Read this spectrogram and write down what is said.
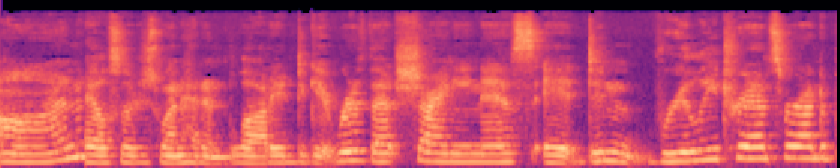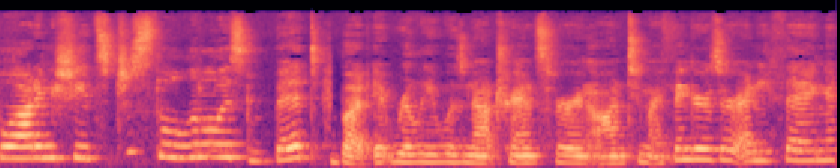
on. I also just went ahead and blotted to get rid of that shininess. It didn't really transfer onto blotting sheets, just the littlest bit, but it really really was not transferring onto my fingers or anything.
